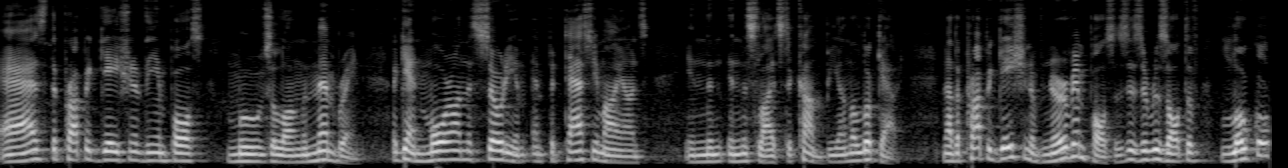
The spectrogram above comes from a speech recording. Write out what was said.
as the propagation of the impulse moves along the membrane. Again, more on the sodium and potassium ions in the, in the slides to come. Be on the lookout. Now, the propagation of nerve impulses is a result of local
